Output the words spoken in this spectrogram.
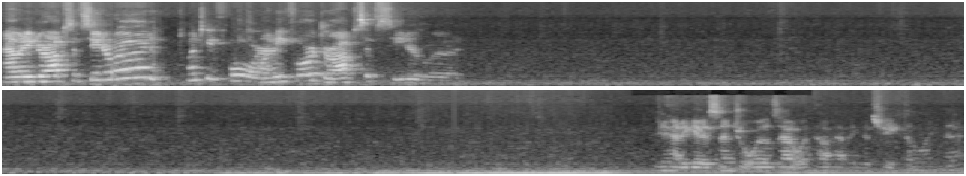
How many drops of cedarwood? Twenty-four. Twenty-four drops of cedarwood. You know how to get essential oils out without having to shake them like that?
